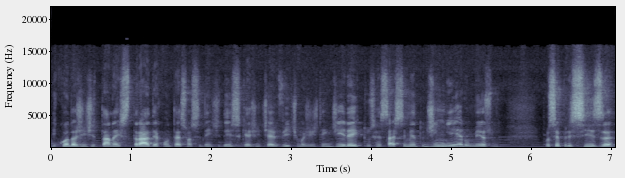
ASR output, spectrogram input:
E quando a gente está na estrada e acontece um acidente desse que a gente é vítima, a gente tem direitos, ressarcimento, dinheiro mesmo. Você precisa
